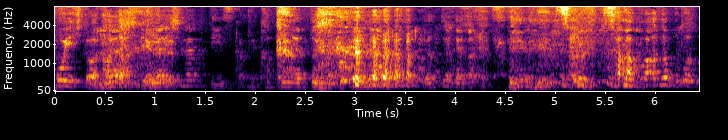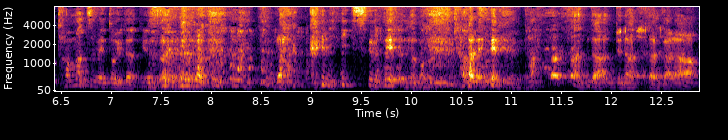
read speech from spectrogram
ぽい人はなんだっていう。依頼しなくていいですから。ね勝手にやっといたから。やっといたから。っつって。サーバーのことを玉詰めといたっていうさラックに詰めるのあれ玉なんだってなったから。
